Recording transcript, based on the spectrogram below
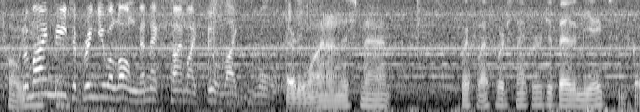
before we Remind me to- bring you along the next time I feel like roar. 31 on this map. With last word sniper did better than the apes. Let's go.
